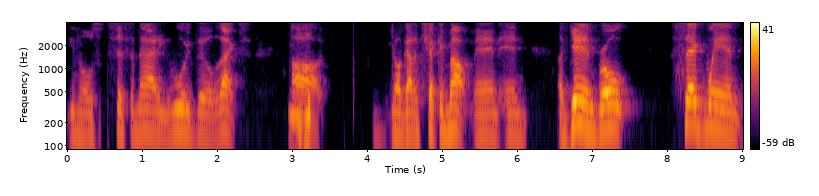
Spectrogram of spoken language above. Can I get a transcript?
you know, Cincinnati, Louisville, Lex. Mhm. Uh y'all gotta check him out, man. And again, bro, segueing,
